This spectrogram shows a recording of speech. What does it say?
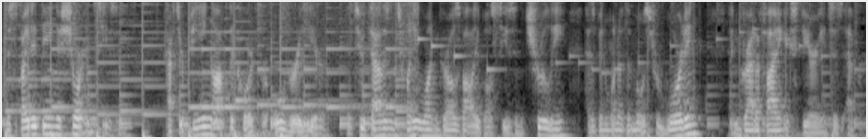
Despite it being a shortened season, after being off the court for over a year, the 2021 girls volleyball season truly has been one of the most rewarding and gratifying experiences ever.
